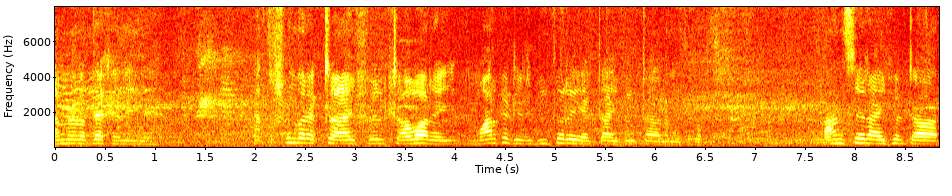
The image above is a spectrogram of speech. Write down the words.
আপনারা দেখেন এই যে। এত সুন্দর একটা আইফেল টাওয়ার এই মার্কেটের ভিতরে একটা আইফেল টাওয়ার মতো করছে। ফ্রান্সের আইফেল টাওয়ার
